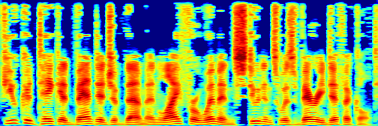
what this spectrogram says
few could take advantage of them and life for women students was very difficult.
